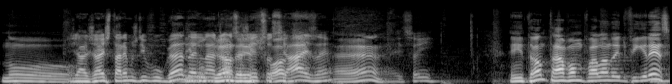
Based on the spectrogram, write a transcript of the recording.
no já já estaremos divulgando, ali nas divulgando nossas redes fotos. sociais, né? É. É isso aí. Então tá, vamos falando aí do Figueirense.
